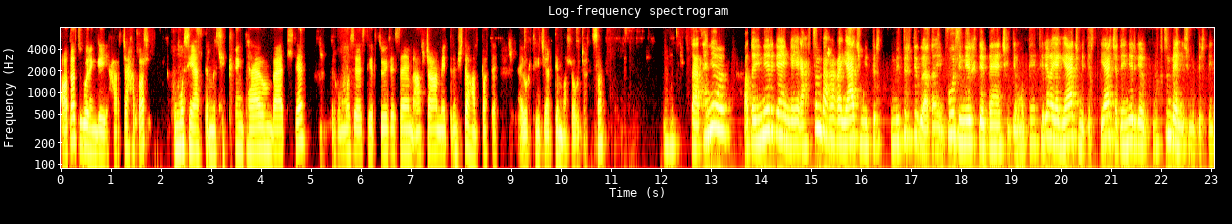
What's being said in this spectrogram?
одоо зүгээр ингээ харж байхад бол хүмүүсийн яг тэр нэг сэтгэн тайван байдал те тэр хүмүүсээс тэр зүйлээс авч байгаа мэдрэмжтэй холбоотой айгүйх тэгж ярьдсан болов уу гэж бодсон. За таны хувьд одоо энерги ингээ яг авцсан байгаагаа яаж мэдэр мэдэрдэг вэ? Одоо фул энергитэй байна ч гэдэг юм уу те. Тэрийг яг яаж мэдэр яаж одоо энерги нөхцөн байна гэж мэдэрдэг.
